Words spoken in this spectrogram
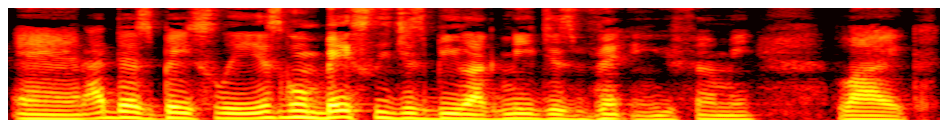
And I just basically, it's gonna basically just be like me just venting, you feel me? Like,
